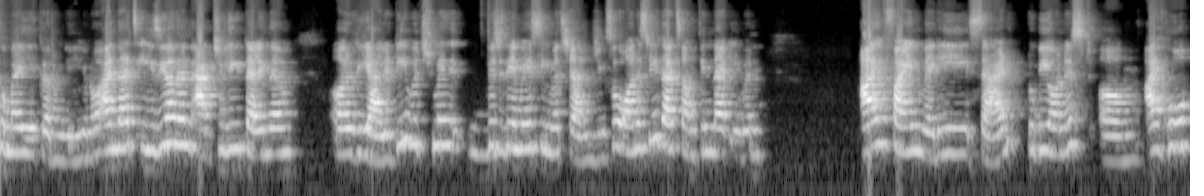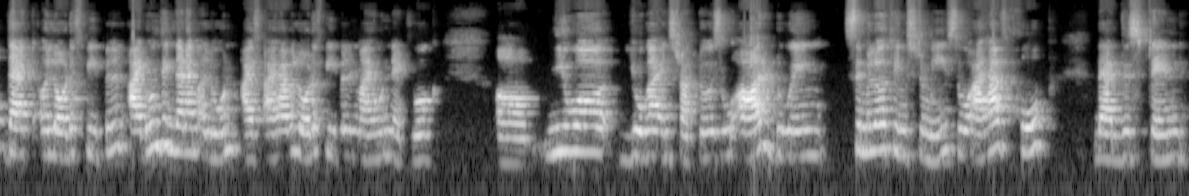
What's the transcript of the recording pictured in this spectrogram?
तो मैं ये करूंगी यू नो एंड दैट्स इजियर देन एक्चुअली टेलिंग देम a reality which may which they may seem as challenging so honestly that's something that even i find very sad to be honest um, i hope that a lot of people i don't think that i'm alone I've, i have a lot of people in my own network uh, newer yoga instructors who are doing similar things to me. So i have hope that this trend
